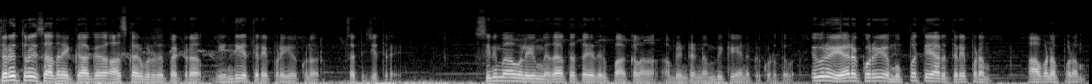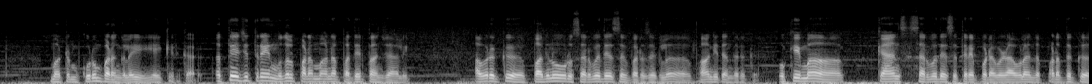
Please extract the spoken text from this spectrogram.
திரைத்துறை சாதனைக்காக ஆஸ்கார் விருது பெற்ற இந்திய திரைப்பட இயக்குனர் சத்யஜித் ரே. சினிமாவிலையும் யதார்த்தத்தை எதிர்பார்க்கலாம் அப்படின்ற நம்பிக்கை எனக்கு கொடுத்தவர். இவர் ஏறக்குறைய முப்பத்தி ஆறு திரைப்படம் ஆவணப்படம் மற்றும் குறும்படங்களை இயக்கியிருக்கார். சத்யஜித் ரேயின் முதல் படமான பதிர் பஞ்சாலி அவருக்கு பதினோரு சர்வதேச பரிசுகளை வாங்கி தந்திருக்கு. முக்கியமாக கேன்ஸ் சர்வதேச திரைப்பட விழாவில் இந்த படத்துக்கு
